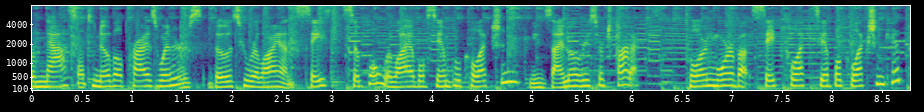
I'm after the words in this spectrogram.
From NASA to Nobel Prize winners, those who rely on safe, simple, reliable sample collection use Zymo Research products. To learn more about Safe Collect sample collection kits,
